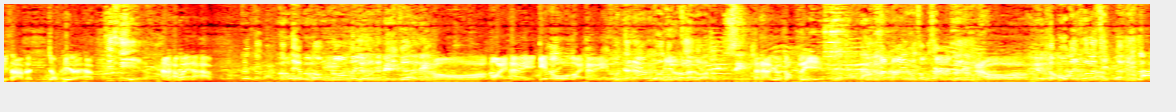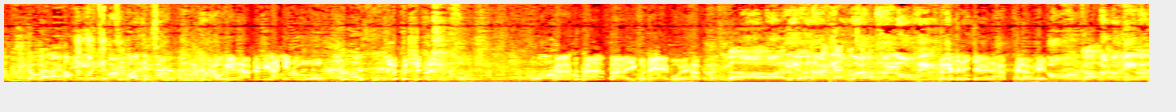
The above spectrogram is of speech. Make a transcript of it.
ที่สามครับ ยืนอยู่ที่สามแล้วจบที่เท่าไหร่ครับที่สี่ครับอ่าทำไมล่ะครับ ก็สเต็ปน้องๆก็โยนกันดีเกินอ๋อ อ่อยให้เกรดโออ่อยให้คนชนะโยนสองสี่ครับชนะโยนสองสี่คนถัดมาโยนสองสามเลยอ๋อต้องบอกเป็นคนละสิบเลยลาพิวิทย์โยนไปเท่าไหร่ครับร้อยเจ็ดสิบร้อยเจ็ดสิบโอเคนะครับนักกีฬาเกรดโอ อ่าสุดท้ายแล้วฝากอะไรถึงคนในไอโบหนะครับ ก็ขอให้ทุกคนตั้งใจฝึกซ้อมแล้วก็จะได้เจอนะครับไทยลาเพน ก็นักดนตรีเลย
